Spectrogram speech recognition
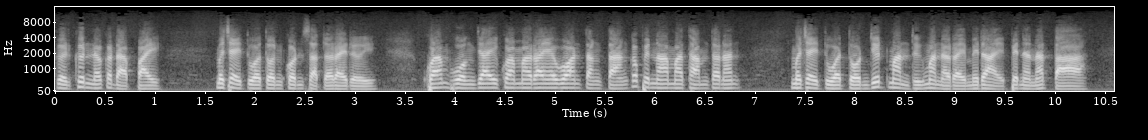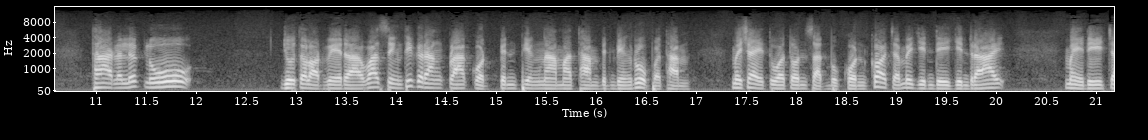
เกิดขึ้นแล้วก็ดับไป ไม่ใช่ตัวตนคนสัตว์อะไรเลย ความห่วงใยความอะไรอวรณ์ต่างๆ ก็เป็นนามธรรมเท่านั้นไม่ใช่ตัวตนยึดมั่นถือมั่นอะไรไม่ได้ เป็นอนัตตา ถ้าระลึกรู้ อยู่ตลอดเวลาว่าสิ่งที่กำลังปรากฏเป็นเพียงนามธรรมเป็นเพียงรูปธรรม ไม่ใช่ตัวตนสัตว์บุคคลก็จะไม่ยินดียินร้าย ไม่ดีใจ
